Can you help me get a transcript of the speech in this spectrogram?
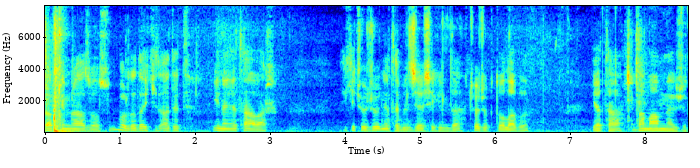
Rabbim razı olsun. Burada da iki adet yine yatağı var. İki çocuğun yatabileceği şekilde çocuk dolabı, yatağı tamam mevcut.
